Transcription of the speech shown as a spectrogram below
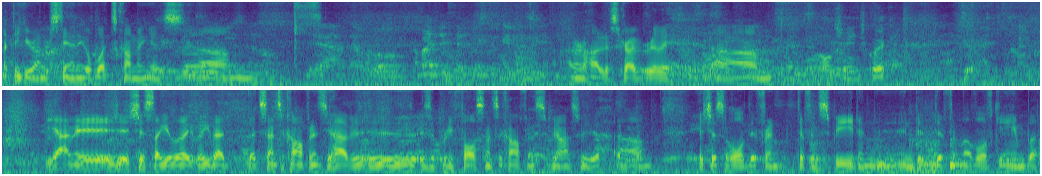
I think your understanding of what's coming is. Um, I don't know how to describe it really. Um, All change quick. yeah, I mean, it, it's just like, like like that that sense of confidence you have is, is a pretty false sense of confidence, to be honest with you. Um, it's just a whole different different speed and, and di- different level of game. But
